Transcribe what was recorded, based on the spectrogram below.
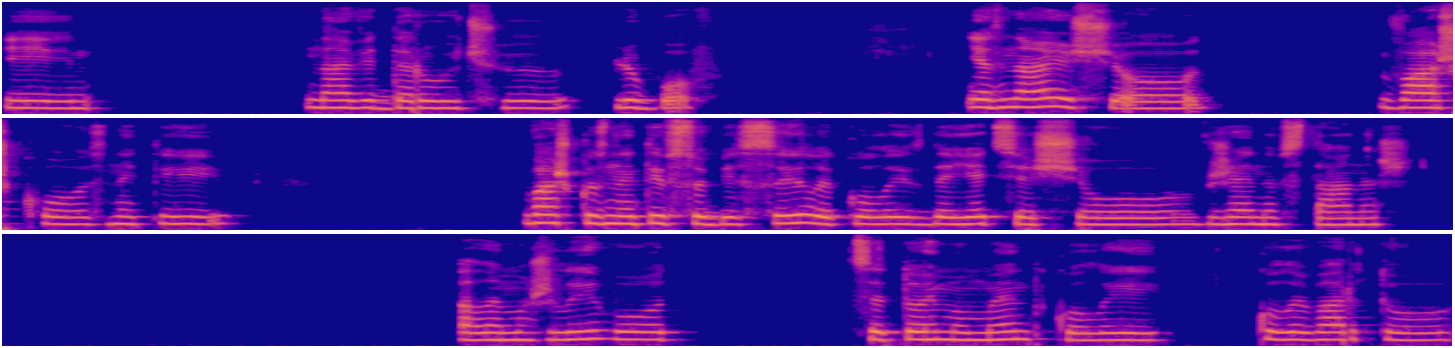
і навіть даруючою любов. Я знаю, що важко знайти важко знайти в собі сили, коли здається, що вже не встанеш. Але, можливо, це той момент, коли, коли варто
